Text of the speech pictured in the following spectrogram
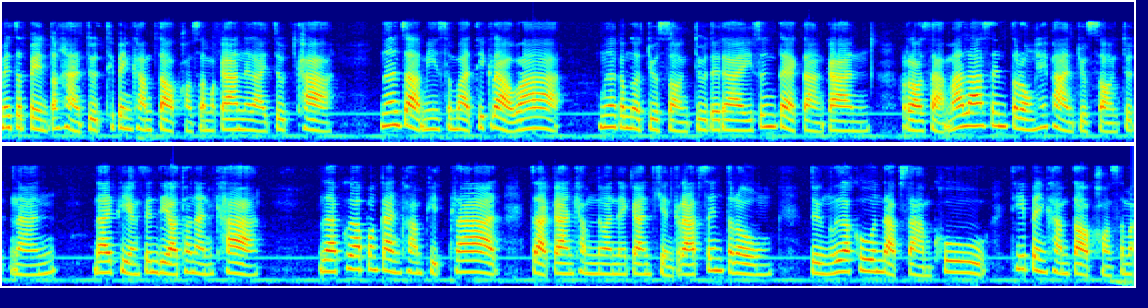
ไม่จะเป็นต้องหาจุดที่เป็นคำตอบของสมการในหลายจุดค่ะ เนื่องจากมีสมบัติที่กล่าวว่า เมื่อกำหนดจุด 2 จุดใดๆ ซึ่งแตกต่างกัน เราสามารถลากเส้นตรงให้ผ่านจุด 2 จุดนั้น ได้เพียงเส้นเดียวเท่านั้นค่ะ และเพื่อป้องกันความผิดพลาด จากการคำนวณในการเขียนกราฟเส้นตรง จึงเลือกคู่อันดับ 3 คู่ ที่เป็นคำตอบของสม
